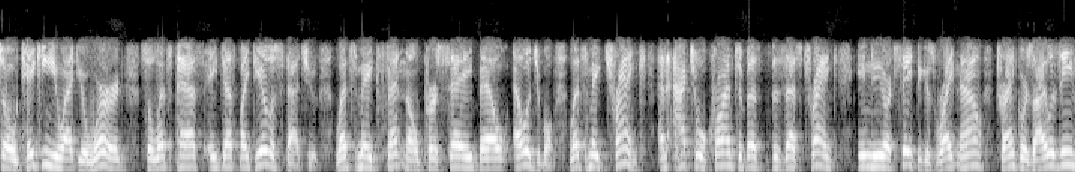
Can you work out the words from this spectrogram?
So, taking you at your word, so let's pass a death by dealer statute. Let's make fentanyl per se bail eligible. Let's make trank an actual crime to possess trank in New York State because right now, trank or xylazine promethazine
